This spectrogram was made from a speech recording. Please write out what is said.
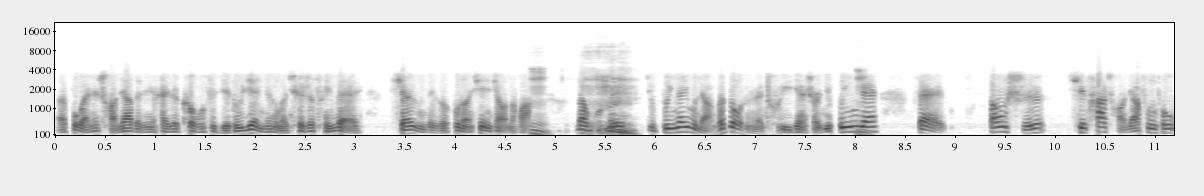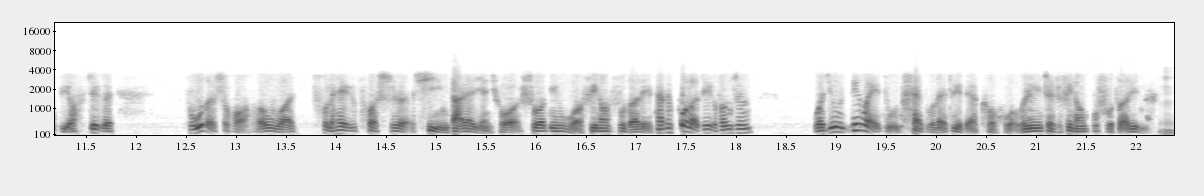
呃，不管是厂家的人还是客户自己都验证了确实存在相应这个故障现象的话，嗯那我们就不应该用两个标准来处理一件事儿。你不应该在当时其他厂家风头比较这个足的时候，呃我出来一个措施吸引大家眼球，说明我非常负责任。但是过了这个风声，我就另外一种态度来对待客户，我认为这是非常不负责任的。嗯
